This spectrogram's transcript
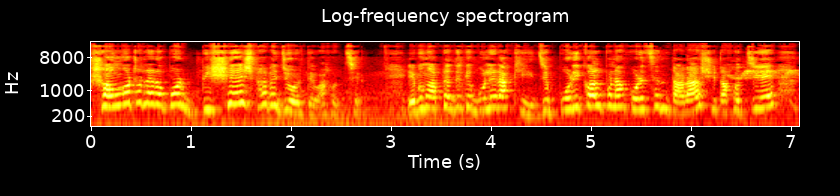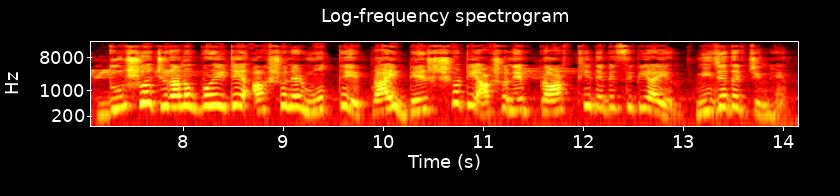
সংগঠনের ওপর বিশেষভাবে জোর দেওয়া হচ্ছে। এবং আপনাদেরকে বলে রাখি যে পরিকল্পনা করেছেন তারা, সেটা হচ্ছে দুশো চুরানব্বইটি আসনের মধ্যে প্রায় দেড়শোটি আসনে প্রার্থী দেবে সিপিআইএম, নিজেদের চিহ্নে।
